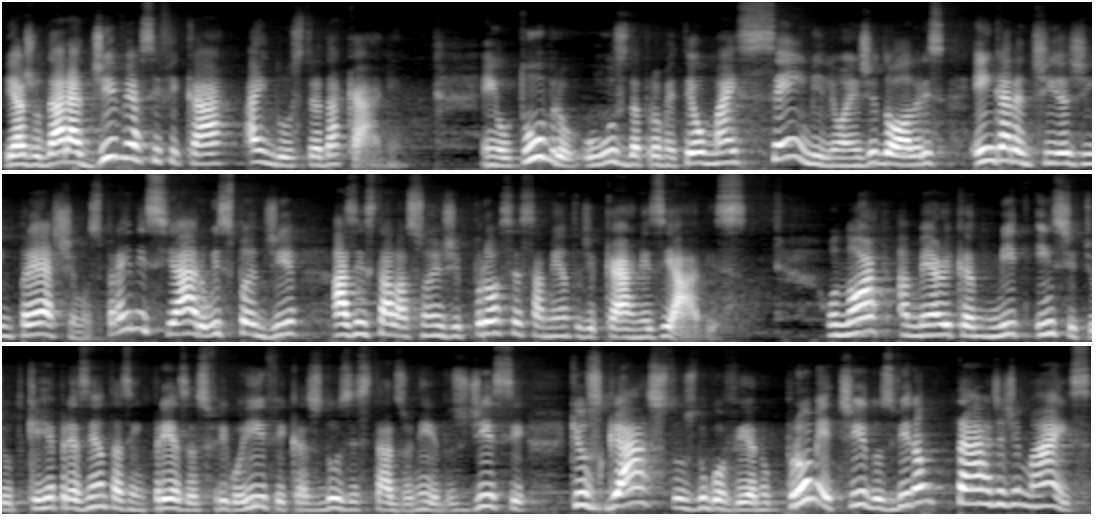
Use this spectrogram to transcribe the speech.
e ajudar a diversificar a indústria da carne. Em outubro, o USDA prometeu mais 100 milhões de dólares em garantias de empréstimos para iniciar ou expandir as instalações de processamento de carnes e aves. O North American Meat Institute, que representa as empresas frigoríficas dos Estados Unidos, disse que os gastos do governo prometidos virão tarde demais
